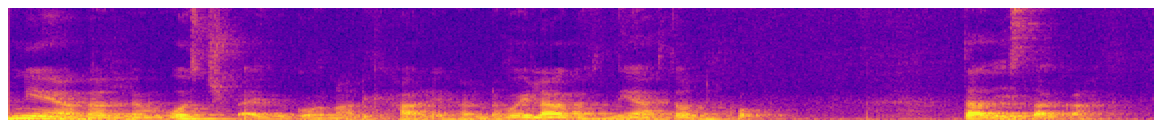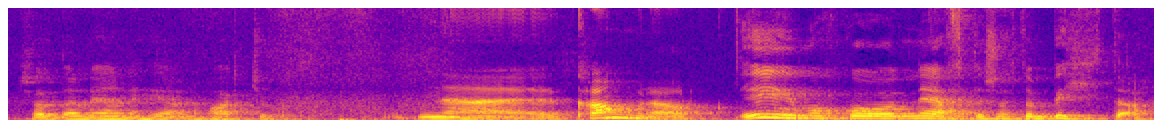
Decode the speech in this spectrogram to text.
Niin tällä vuosipäivä, kun on alik harjahalla. Voi laukot että on tadistaka. Sieltä näen hieno hartsuvat. Nää, kamera. Ei, mutta kun sieltä on pihtaa.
